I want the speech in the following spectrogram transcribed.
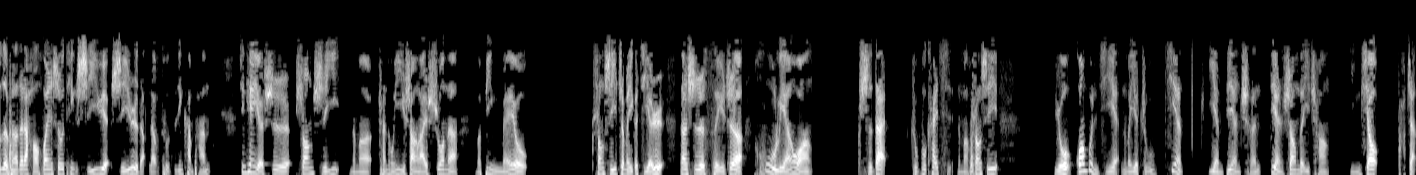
资者朋友，大家好，欢迎收听十一月十一日的 Live Two 资金看盘。今天也是双十一，那么传统意义上来说呢，那么并没有双十一这么一个节日，但是随着互联网时代逐步开启，那么双十一由光棍节，那么也逐渐演变成电商的一场营销大战。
